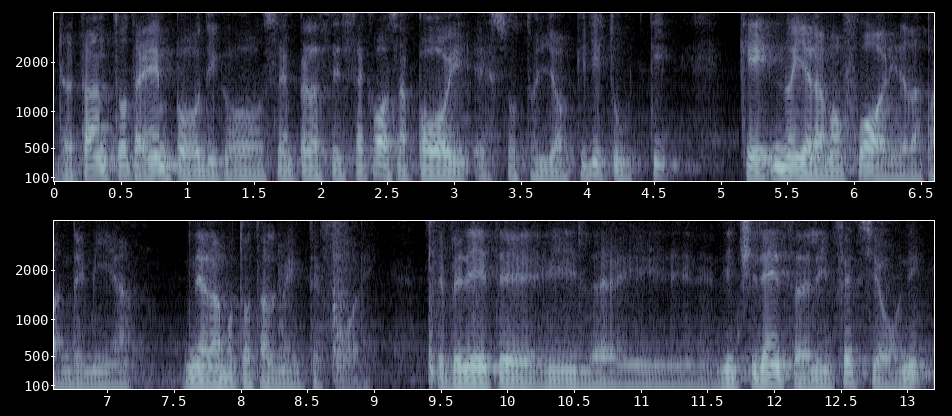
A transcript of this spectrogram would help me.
da tanto tempo dico sempre la stessa cosa, poi è sotto gli occhi di tutti che noi eravamo fuori dalla pandemia, ne eravamo totalmente fuori. Se vedete l'incidenza delle infezioni,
